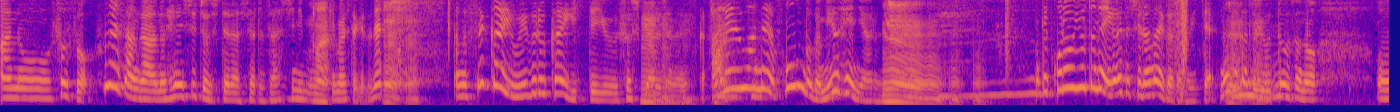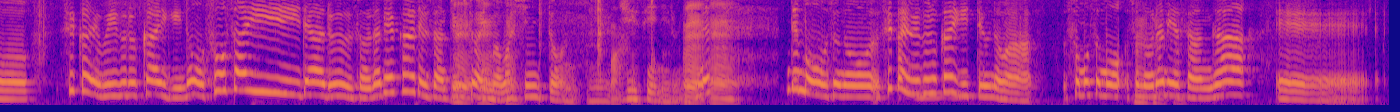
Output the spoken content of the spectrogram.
あのそうそう。古谷さんがあの編集長してらっしゃる雑誌にも書きましたけどね、えあの世界ウイグル会議っていう組織あるじゃないですか、うん。うん。うん。あれはね本部がミュンヘンにあるんですよ。えねえうん。うんでこれを言うとね意外と知らない方もいてなぜかというと、そのお世界ウイグル会議の総裁であるそのラビア・カーデルさんという人は今ワシントンに DC にいるんですね。えでもその世界ウイグル会議っていうのはそもそもそのラビアさんが、えー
